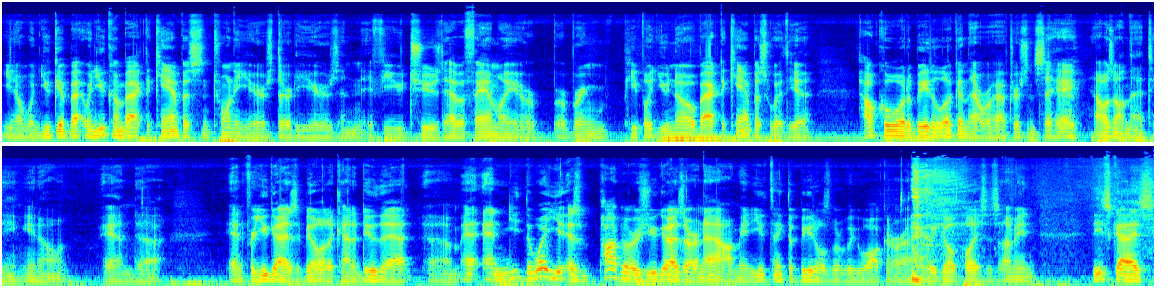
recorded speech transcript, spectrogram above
you know, when you get back, when you come back to campus in 20 years, 30 years, and if you choose to have a family or or bring people you know back to campus with you, how cool would it be to look in that rafters and say, hey, I was on that team, you know, and. uh and for you guys to be able to kind of do that, um, and, and you, the way you, as popular as you guys are now, I mean, you'd think the Beatles would be walking around when we go places. I mean, these guys,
